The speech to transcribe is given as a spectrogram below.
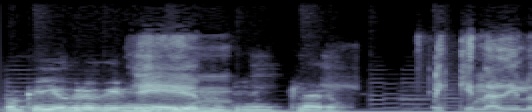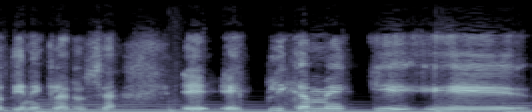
Porque yo creo que ni ellos Em, lo tienen claro. Es que nadie lo tiene claro. O sea, eh, explícame que... eh,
